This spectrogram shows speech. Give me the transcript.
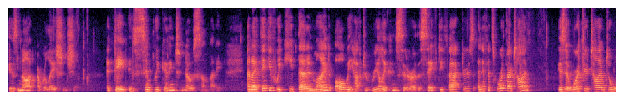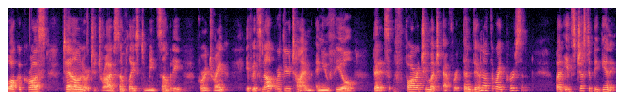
is not a relationship. A date is simply getting to know somebody. And I think if we keep that in mind, all we have to really consider are the safety factors and if it's worth our time. Is it worth your time to walk across town or to drive someplace to meet somebody for a drink? If it's not worth your time and you feel that it's far too much effort, then they're not the right person. But it's just a beginning.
